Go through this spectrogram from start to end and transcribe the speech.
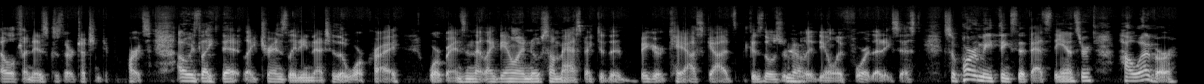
elephant is because they're touching different parts. I always like that, like translating that to the Warcry war bands, and that like they only know some aspect of the bigger chaos gods because those are yeah. really the only four that exist. So part of me thinks that that's the answer. However,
